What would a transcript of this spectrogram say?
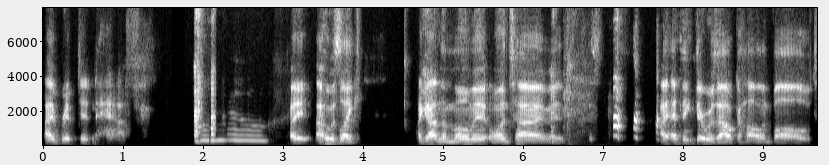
I ripped it in half. Oh no! I I was like, I got in the moment one time, and just, I, I think there was alcohol involved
